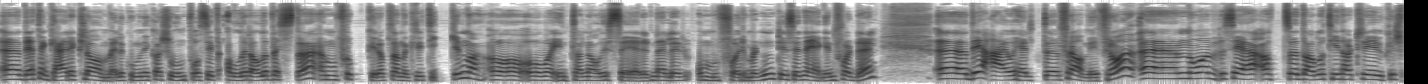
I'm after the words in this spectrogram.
Eh, det tenker jeg er reklame eller kommunikasjon på sitt aller, aller beste. Man plukker opp denne kritikken da, og, og internaliserer den eller omformer den til sin egen fordel. Eh, det er jo helt framifrå. Nå ser jeg at Dag og Tid har tre ukers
